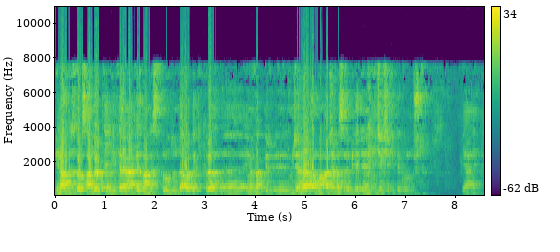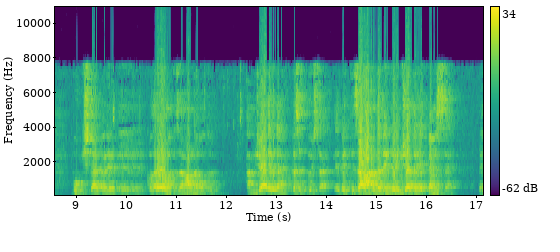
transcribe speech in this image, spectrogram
1694'te İngiltere Merkez Bankası kurulduğunda oradaki kralın e, en ufak bir e, mücevher alma harcamasını bile denetleyecek şekilde kurulmuştu. Yani bu işler öyle e, kolay olmadı, zamanla oldu. Ha, mücadeleden kasıt buysa elbette zamanında birileri mücadele etmemişse e,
